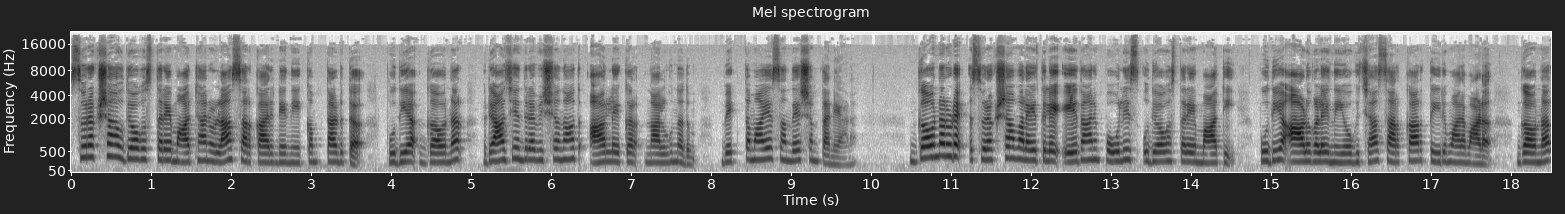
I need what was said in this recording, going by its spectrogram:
സുരക്ഷാ ഉദ്യോഗസ്ഥരെ മാറ്റാനുള്ള സർക്കാരിന്റെ നീക്കം തടുത്ത് പുതിയ ഗവർണർ രാജേന്ദ്ര വിശ്വനാഥ് ആർലേക്കർ നൽകുന്നതും വ്യക്തമായ സന്ദേശം തന്നെയാണ്. ഗവർണറുടെ സുരക്ഷാ വലയത്തിലെ ഏതാനും പോലീസ് ഉദ്യോഗസ്ഥരെ മാറ്റി പുതിയ ആളുകളെ നിയോഗിച്ച സർക്കാർ തീരുമാനമാണ് ഗവർണർ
